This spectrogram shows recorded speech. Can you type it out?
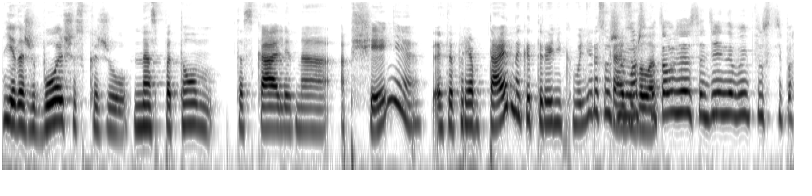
я даже больше скажу. Нас потом таскали на общение. Это прям тайна, которую я никому не рассказывала. Слушай, может, потом взять отдельный выпуск, типа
